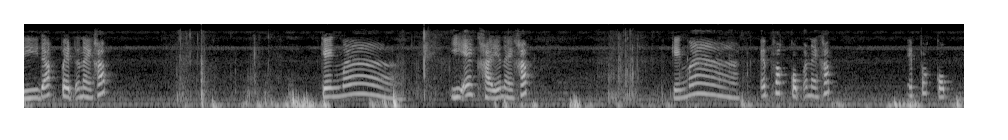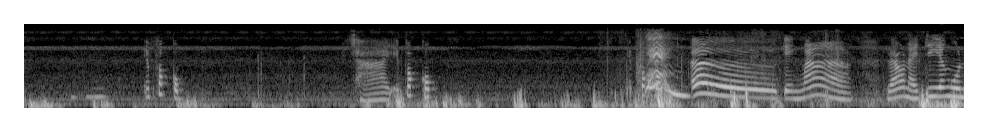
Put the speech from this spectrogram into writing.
ดีดักเป็ดอันไหนครับ เก่งมาก e x ไข่อันไหนครับ เก่งมาก f ฟักกบอันไหนครับ f ฟักกบ f ฟักกบ ใช่ f ฟักกบ f ฟักกบ เออ เก่งมาก แล้วไหนจีองุน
